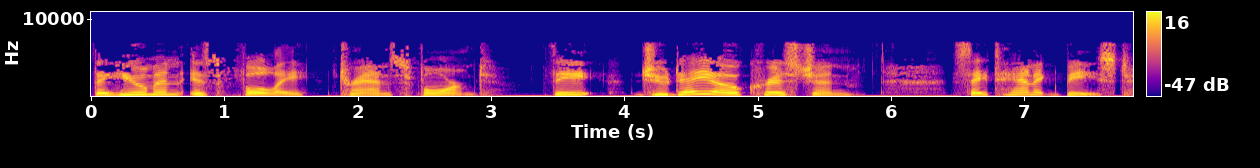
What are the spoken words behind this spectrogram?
the human is fully transformed. The Judeo-Christian satanic beast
